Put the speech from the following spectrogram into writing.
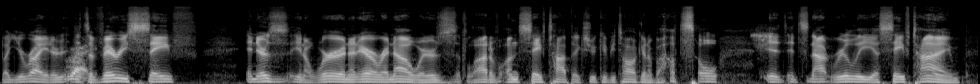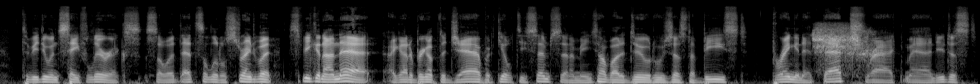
But you're right. it- It's a very safe. And there's, you know, we're in an era right now where there's a lot of unsafe topics you could be talking about. So it, it's not really a safe time to be doing safe lyrics. So it, that's a little strange. But speaking on that, I got to bring up the jab with Guilty Simpson. I mean, you talk about a dude who's just a beast bringing it. That track, man, you just,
